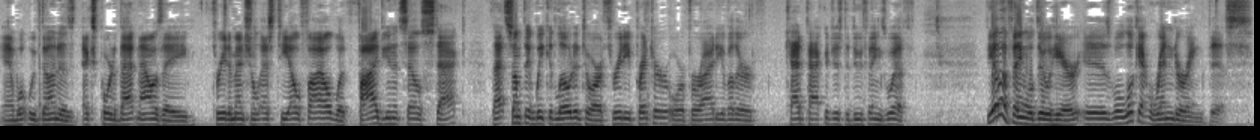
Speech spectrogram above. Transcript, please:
And what we've done is exported that now as a three-dimensional STL file with five unit cells stacked that's something we could load into our 3D printer or a variety of other CAD packages to do things with. The other thing we'll do here is we'll look at rendering this.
